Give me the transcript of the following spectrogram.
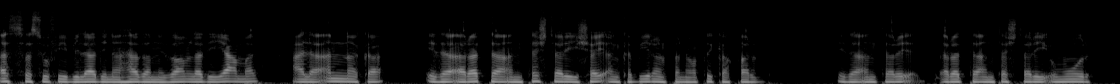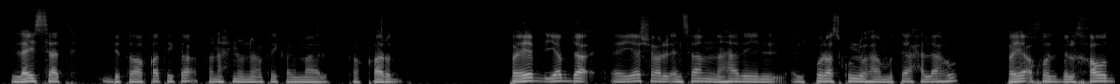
أسسوا في بلادنا هذا النظام الذي يعمل على أنك إذا أردت أن تشتري شيئا كبيرا فنعطيك قرض. إذا أنت أردت أن تشتري أمور ليست بطاقتك، فنحن نعطيك المال كقرض. فيبدأ، يشعر الإنسان أن هذه الفرص كلها متاحة له، فيأخذ بالخوض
